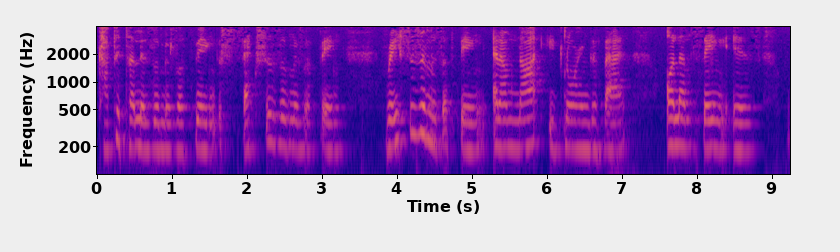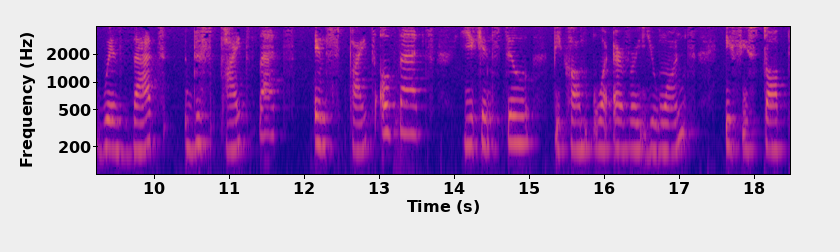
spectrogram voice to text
capitalism is a thing, sexism is a thing, racism is a thing, and I'm not ignoring that. All I'm saying is, with that, despite that, in spite of that, you can still become whatever you want if you stop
